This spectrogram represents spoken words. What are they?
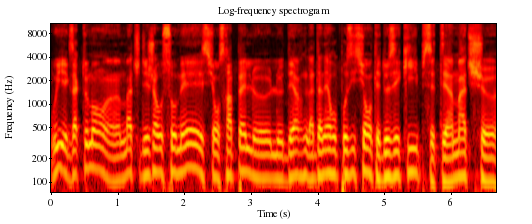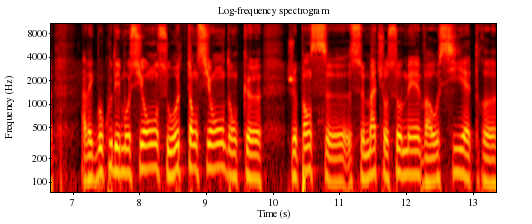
Oui, exactement. Un match déjà au sommet. Et si on se rappelle le, la dernière opposition entre les deux équipes, c'était un match euh, avec beaucoup d'émotions, sous haute tension. Donc euh, je pense euh, ce match au sommet va aussi être euh,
